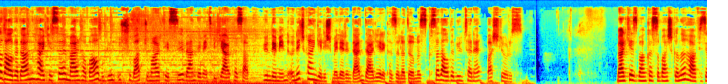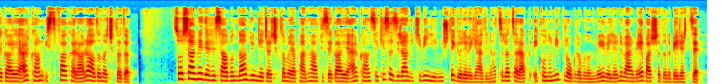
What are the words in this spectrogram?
Kısa Dalga'dan herkese merhaba. Bugün 3 Şubat Cumartesi. Ben Demet Bilge Erkasap. Gündemin öne çıkan gelişmelerinden derleyerek hazırladığımız Kısa Dalga bültene başlıyoruz. Merkez Bankası Başkanı Hafize Gaye Erkan istifa kararı aldığını açıkladı. Sosyal medya hesabından dün gece açıklama yapan Hafize Gaye Erkan 8 Haziran 2023'te göreve geldiğini hatırlatarak ekonomi programının meyvelerini vermeye başladığını belirtti.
